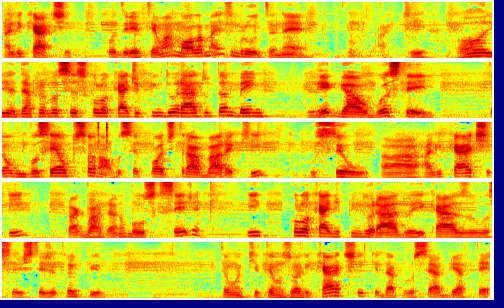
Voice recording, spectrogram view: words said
alicate. Poderia ter uma mola mais bruta, né? Aqui, olha, dá para vocês colocar de pendurado também. Legal, gostei. Então você é opcional, você pode travar aqui o seu uh, alicate e para guardar no bolso que seja e colocar de pendurado aí caso você esteja tranquilo. Então aqui temos o alicate que dá para você abrir até,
